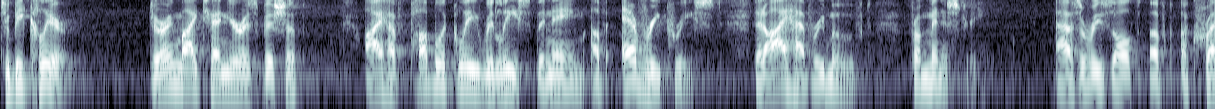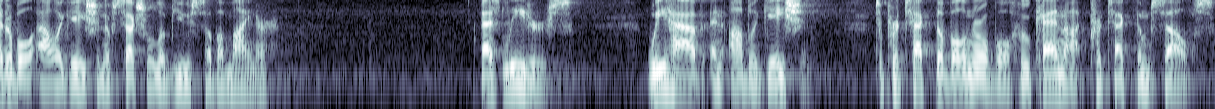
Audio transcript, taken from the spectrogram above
To be clear, during my tenure as bishop, I have publicly released the name of every priest that I have removed from ministry. as a result of a credible allegation of sexual abuse of a minor. As leaders, we have an obligation to protect the vulnerable who cannot protect themselves.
